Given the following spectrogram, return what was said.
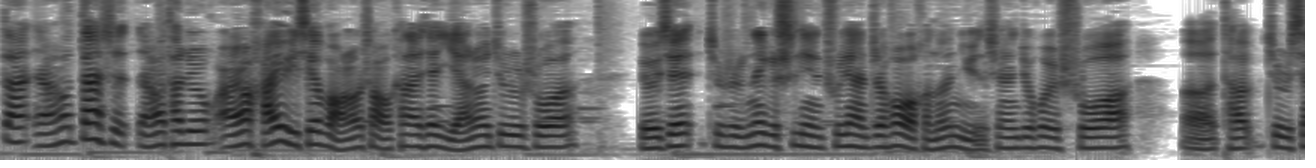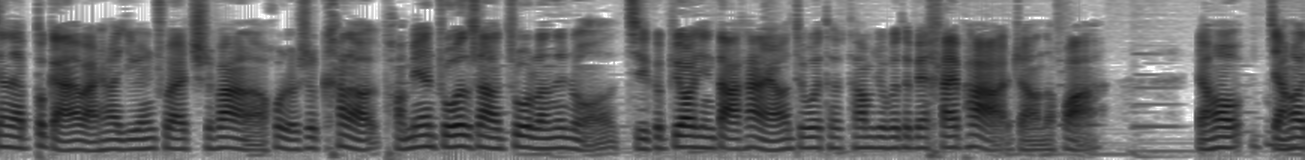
但然后但是然后他就，然后还有一些网络上我看到一些言论，就是说有一些就是那个事情出现之后，很多女生就会说。呃，她就是现在不敢晚上一个人出来吃饭了，或者是看到旁边桌子上坐了那种几个彪形大汉，然后就会他他们就会特别害怕这样的话，然后然后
